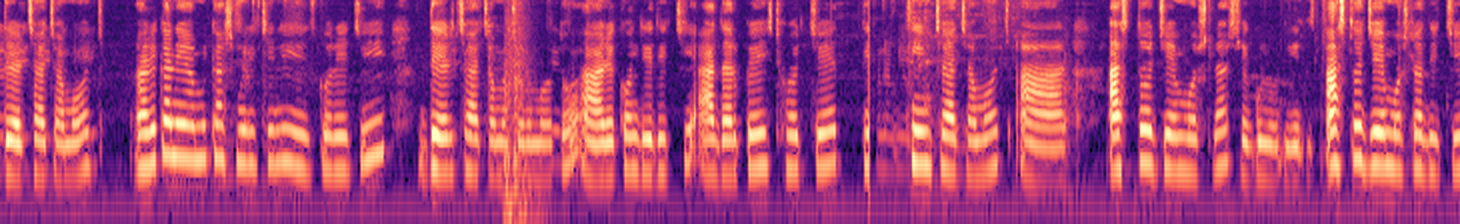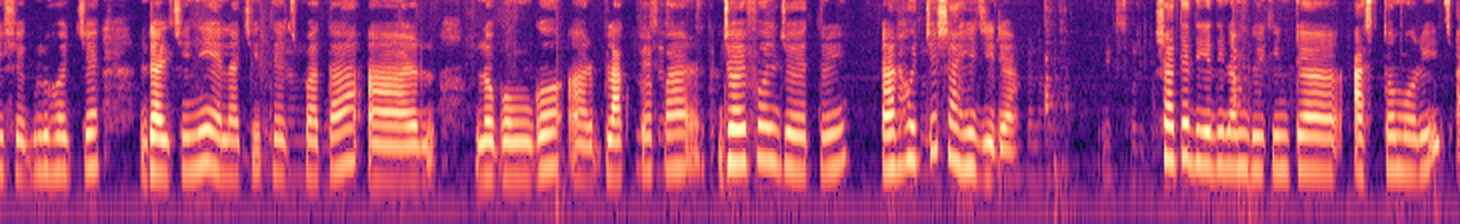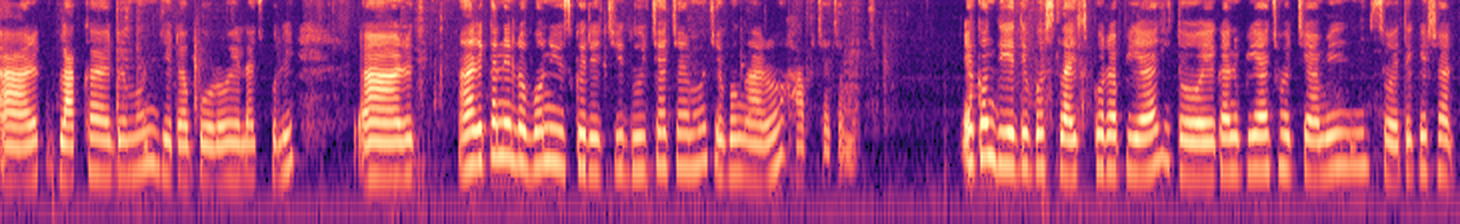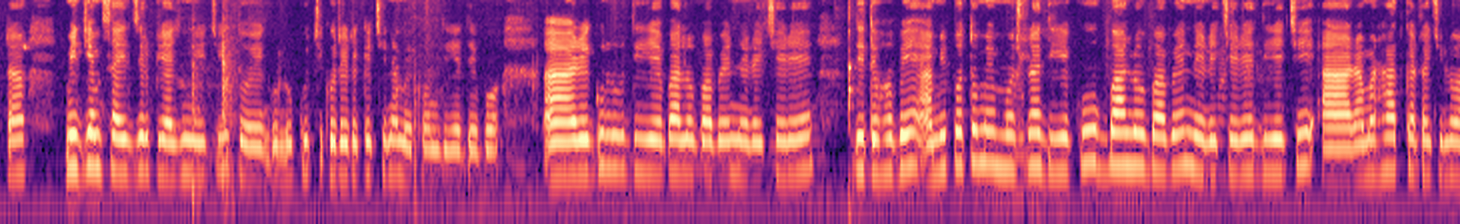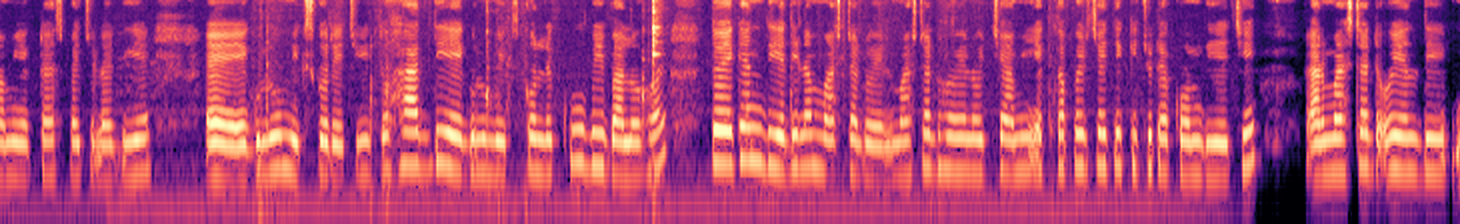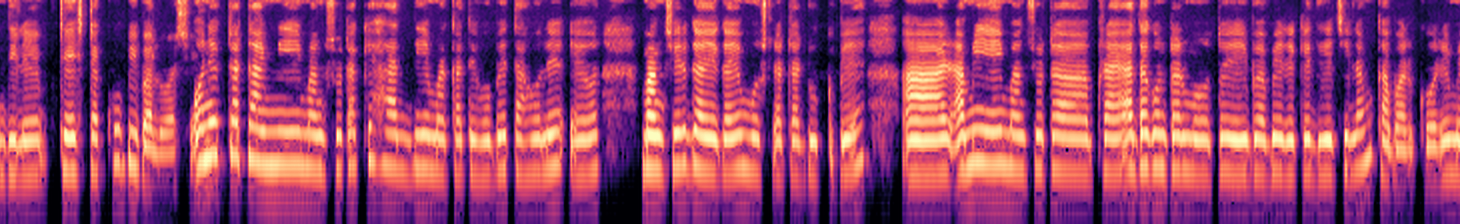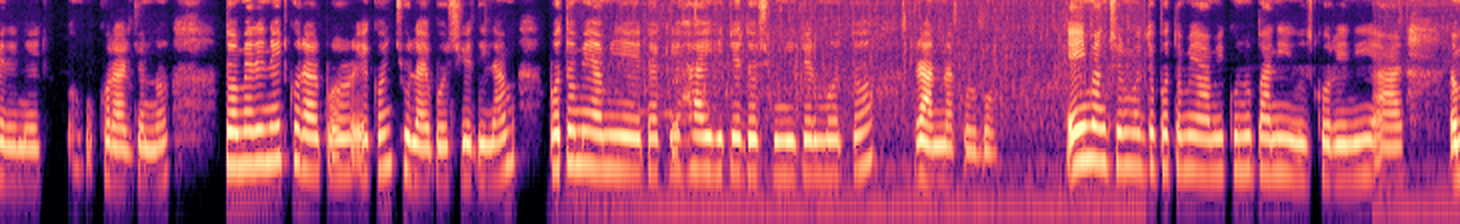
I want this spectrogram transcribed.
দেড় চা চামচ। আর এখানে আমি কাশ্মীরি চিলি ইউজ করেছি দেড় চা চামচের মতো আর এখন দিয়ে দিচ্ছি আদার পেস্ট হচ্ছে তিন চা চামচ আর আস্ত যে মশলা সেগুলো দিয়ে দিচ্ছি। আস্ত যে মশলা দিচ্ছি সেগুলো হচ্ছে ডালচিনি, এলাচি, তেজপাতা আর লবঙ্গ আর ব্ল্যাক পেপার জয়ফল, জয়ত্রী আর হচ্ছে শাহি জিরা। সাথে দিয়ে দিলাম দুই তিনটা আস্ত মরিচ আর ব্ল্যাক কার্ডামন যেটা বড় এলাচ বলি। আর আর এখানে লবণ ইউজ করেছি দুই চা চামচ এবং আরও হাফ চা চামচ এখন দিয়ে দেব স্লাইস করা পেঁয়াজ। তো এখানে পেঁয়াজ হচ্ছে আমি ছয় থেকে সাতটা মিডিয়াম সাইজের পেঁয়াজ নিয়েছি। তো এগুলো কুচি করে রেখেছিলাম, এখন দিয়ে দেব। আর এগুলো দিয়ে ভালোভাবে নেড়ে চেড়ে দিতে হবে। আমি প্রথমে মশলা দিয়ে খুব ভালোভাবে নেড়ে চেড়ে দিয়েছি। আর আমার হাত কাটা ছিল, আমি একটা স্পাইচুলা দিয়ে এগুলো মিক্স করেছি। তো হাত দিয়ে এগুলো মিক্স করলে খুবই ভালো হয়। তো এখানে দিয়ে দিলাম মাস্টার্ড অয়েল মাস্টার্ড অয়েল হচ্ছে আমি এক কাপের চাইতে কিছুটা কম দিয়েছি। আর মাস্টার্ড অয়েল দিলে টেস্টটা খুবই ভালো আসে। অনেকটা টাইম নিয়ে এই মাংসটাকে হাত দিয়ে মাখাতে হবে, তাহলে এর মাংসের গায়ে গায়ে মশলাটা ঢুকবে। আর আমি এই মাংসটা প্রায় আধা ঘণ্টার মতো এইভাবে রেখে দিয়েছিলাম খাবার করে ম্যারিনেট করার জন্য। তো ম্যারিনেট করার পর এখন চুলায় বসিয়ে দিলাম প্রথমে আমি এটাকে হাই হিটে দশ মিনিটের মতো রান্না করব। এই মাংসের মধ্যে প্রথমে আমি কোনো পানি ইউজ করিনি আর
